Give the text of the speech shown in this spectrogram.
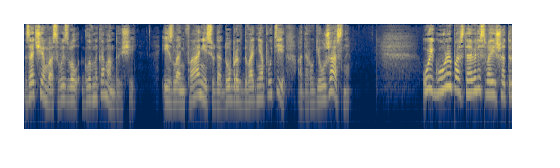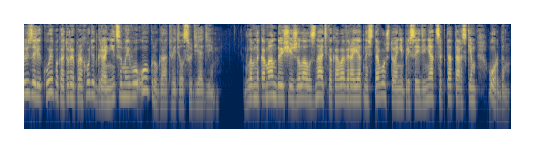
«Зачем вас вызвал главнокомандующий? Из Ланьфани сюда добрых два дня пути, а дороги ужасны». «Уйгуры поставили свои шатры за рекой, по которой проходит граница моего округа», — ответил судья Ди. Главнокомандующий желал знать, какова вероятность того, что они присоединятся к татарским ордам.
